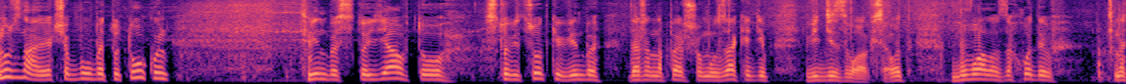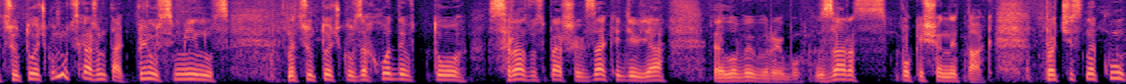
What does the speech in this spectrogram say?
Ну, знаю, якщо був би тут окунь, він би стояв, то 100% він би навіть на першому закиді відізвався. От бувало, заходив на цю точку, ну, скажімо так, плюс-мінус на цю точку заходив, то зразу з перших закидів я е, ловив рибу. Зараз поки що не так. По чесноку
